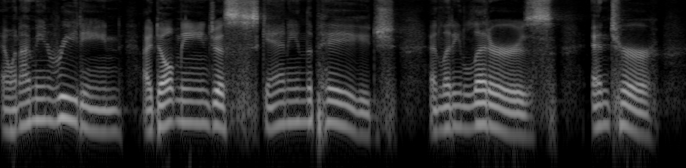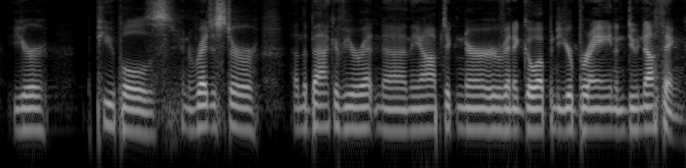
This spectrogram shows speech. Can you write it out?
And when I mean reading, I don't mean just scanning the page and letting letters enter your pupils and register on the back of your retina and the optic nerve and it go up into your brain and do nothing.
